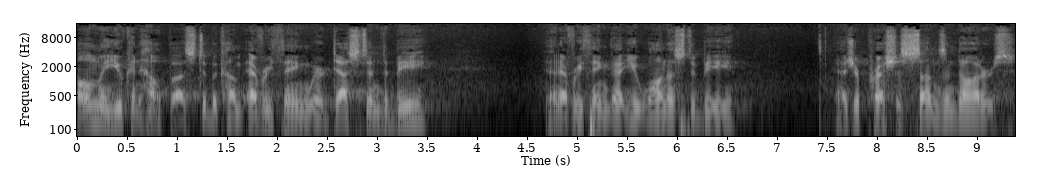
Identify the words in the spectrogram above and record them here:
Only you can help us to become everything we're destined to be and everything that you want us to be as your precious sons and daughters.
